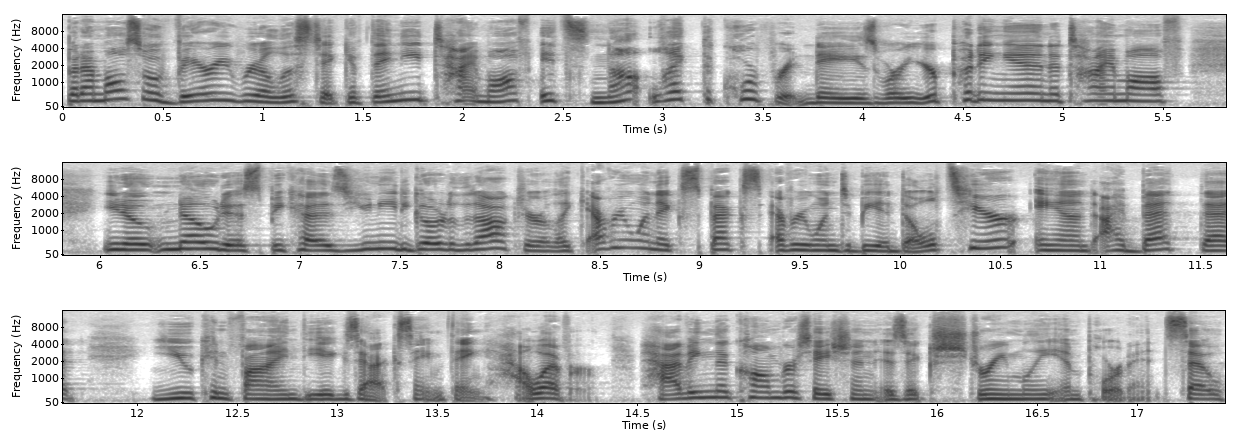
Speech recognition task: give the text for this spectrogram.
but I'm also very realistic. If they need time off, it's not like the corporate days where you're putting in a time off, you know, notice because you need to go to the doctor. Like everyone expects everyone to be adults here. And I bet that you can find the exact same thing. However, having the conversation is extremely important. So,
